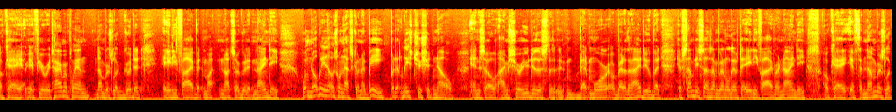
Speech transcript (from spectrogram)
Okay, if your retirement plan numbers look good at 85, but not so good at 90, well, nobody knows when that's going to be, but at least you should know. And so I'm sure you do this uh, more or better than I do, but if somebody says I'm going to live to 85 or 90, okay, if the numbers look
